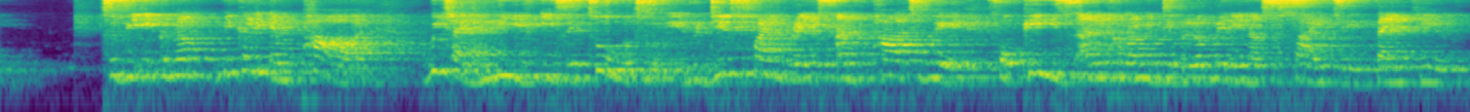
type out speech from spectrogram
to be economically empowered which I believe is a tool to crime rates and pathway for peace and economic development in our society. Thank you.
